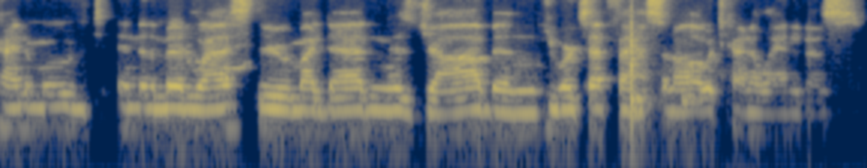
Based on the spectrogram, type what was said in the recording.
kind of moved into the Midwest through my dad and his job, and he works at Fastenal, which kind of landed us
